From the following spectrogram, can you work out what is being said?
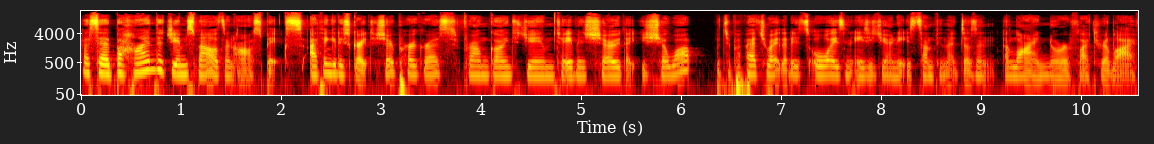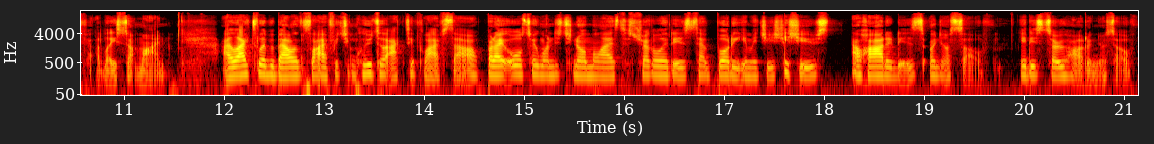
I said behind the gym smiles and ass pics. I think it is great to show progress from going to gym to even show that you show up. But to perpetuate that it's always an easy journey is something that doesn't align nor reflect your life, at least not mine. I like to live a balanced life, which includes an active lifestyle, but I also wanted to normalize the struggle it is to have body image issues, how hard it is on yourself. It is so hard on yourself.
